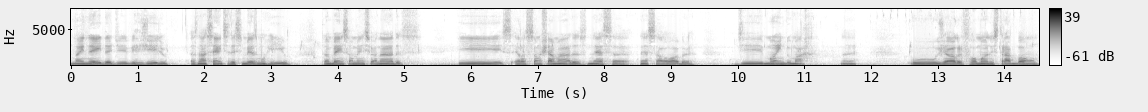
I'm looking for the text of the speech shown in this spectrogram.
na Eneida de Virgílio, as nascentes desse mesmo rio também são mencionadas e elas são chamadas nessa, nessa obra de Mãe do Mar. Né? O geógrafo romano Estrabão,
